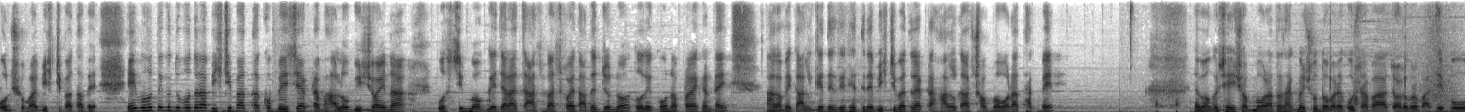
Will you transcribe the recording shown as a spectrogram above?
কোন সময় বৃষ্টিপাত হবে। এই মুহূর্তে কিন্তু বন্ধুরা বৃষ্টিপাতটা খুব বেশি একটা ভালো বিষয় না। পশ্চিমবঙ্গে যারা চাষবাস করে তাদের জন্য। তো দেখুন আপনারা এখানটায় আগামী কালকের দিনের ক্ষেত্রে বৃষ্টিপাতের একটা হালকা সম্ভাবনা থাকবে। এবং সেই সম্ভাবনাটা থাকবে সুন্দরবনের গোসাবা, জয়নগর মাঝিপুর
